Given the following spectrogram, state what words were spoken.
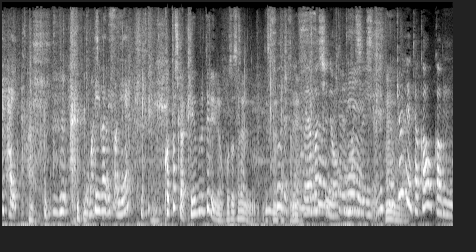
はいはい。お待ちではくださいですね。これ確かケーブルテレビでも放送されるんですかねそうですね。富山市の。去年高岡も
